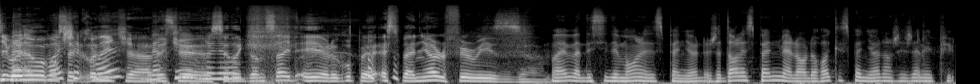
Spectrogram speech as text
Merci bah, Bruno moi, pour cette je- chronique ouais, avec merci, euh. Cédric Downside et euh, le groupe euh, espagnol Furies. Ouais, bah décidément, l'espagnol. J'adore l'Espagne, mais alors le rock espagnol, hein, j'ai jamais pu.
